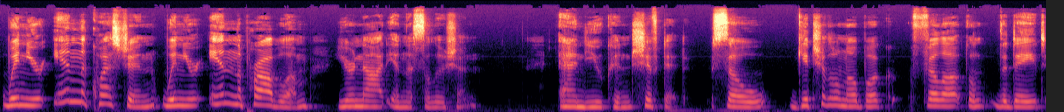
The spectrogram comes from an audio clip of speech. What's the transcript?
when you're in the question, when you're in the problem, you're not in the solution and you can shift it. So get your little notebook, fill out the, the date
